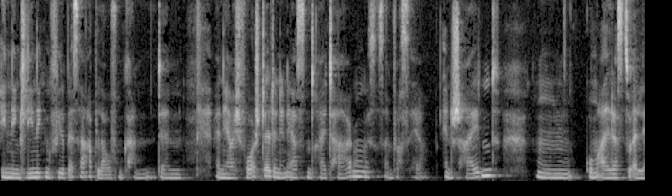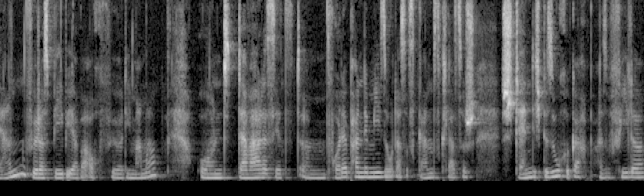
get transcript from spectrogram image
in den Kliniken viel besser ablaufen kann. Denn wenn ihr euch vorstellt, in den ersten drei Tagen ist es einfach sehr entscheidend, hm, um all das zu erlernen, für das Baby, aber auch für die Mama. Und da war das jetzt ähm, vor der Pandemie so, dass es ganz klassisch ständig Besuche gab. Also viele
